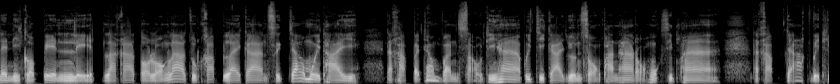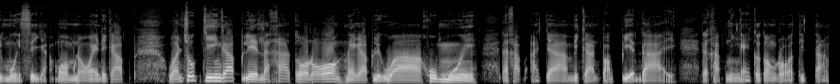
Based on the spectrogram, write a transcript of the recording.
และนี่ก็เป็นเลทราคาต่อรองล่าสุดครับ รายการศึกเจ้ามวยไทยนะครับประจำวันเสาร์ที่ 5 พฤศจิกายน 2565 นะครับจากเวทีมวยสยามอ้อมน้อยนะครับวันชกจริงครับเลทราคาต่อรองนะครับหรือว่าคู่มวยนะครับอาจจะมีการปรับเปลี่ยนได้นะครับยังไงก็ต้องรอติดตาม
